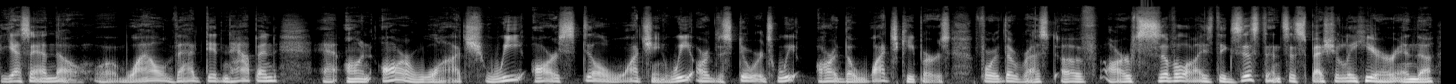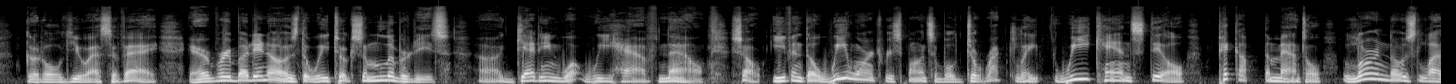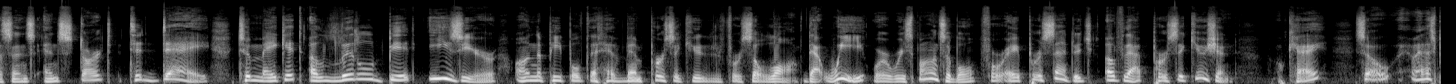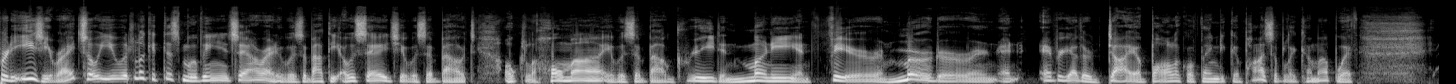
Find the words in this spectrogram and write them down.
yes and no. While that didn't happen uh, on our watch, we are still watching. We are the stewards. We are the watchkeepers for the rest of our civilized existence, especially here in the good old US of A. Everybody knows that we took some liberties uh, getting what we have now. So even though we weren't responsible directly, we can still pick up the mantle, learn those lessons, and start today to make it a little bit easier on the people that have been persecuted for so long. That we were responsible for a percentage of that persecution. Okay? So I mean, that's pretty easy, right? So you would look at this movie and you'd say, all right, it was about the Osage, it was about Oklahoma, it was about greed and money and fear and murder and, and every other diabolical thing you could possibly come up with.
